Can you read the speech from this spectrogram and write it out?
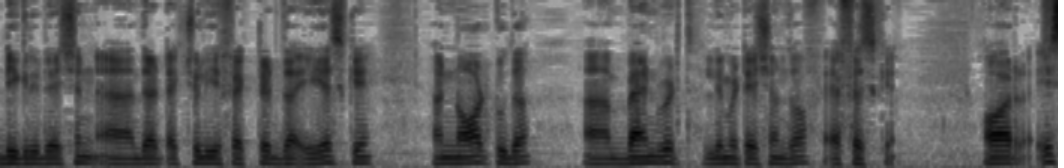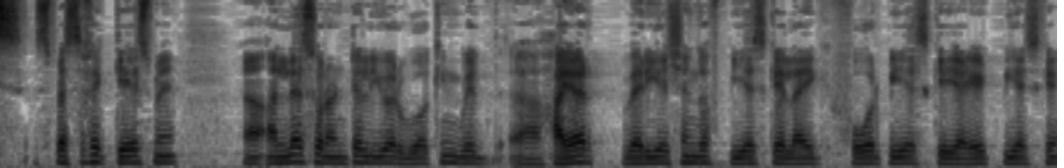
degradation uh, that actually affected the ASK and not to the uh, bandwidth limitations of FSK. اور اس اسپیسیفک کیس میں انلیس اور until you are working with higher variation of P S K like four P S K یا ایٹ پی ایس کے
